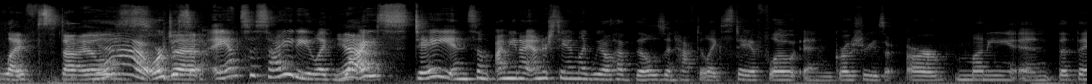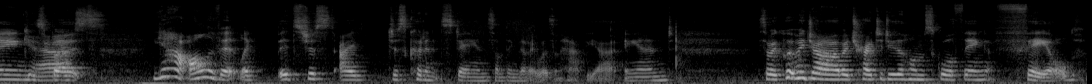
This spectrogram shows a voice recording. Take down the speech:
lifestyles. Yeah, or just that- and society. Like, Yeah. why stay in some? I mean, I understand like we all have bills and have to like stay afloat, and groceries are, are money and the things, Gas. but yeah, all of it. Like, it's just I just couldn't stay in something that I wasn't happy at, and so I quit my job. I tried to do the homeschool thing, failed.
